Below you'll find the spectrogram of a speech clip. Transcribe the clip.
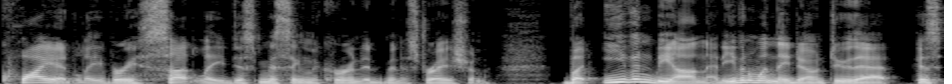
quietly, very subtly dismissing the current administration. But even beyond that, even when they don't do that, because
